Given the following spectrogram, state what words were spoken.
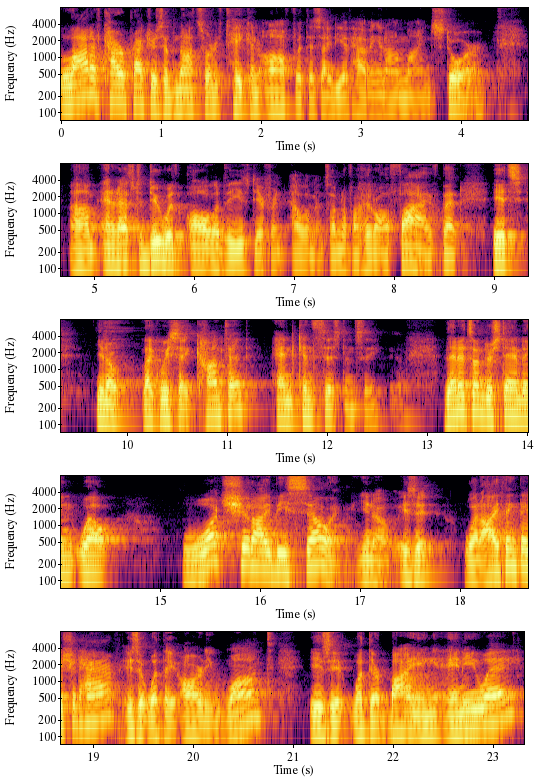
a lot of chiropractors have not sort of taken off with this idea of having an online store um, and it has to do with all of these different elements i don't know if i'll hit all five but it's you know like we say content and consistency. Yeah. Then it's understanding, well, what should I be selling? You know, is it what I think they should have? Is it what they already want? Is it what they're buying anyway?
